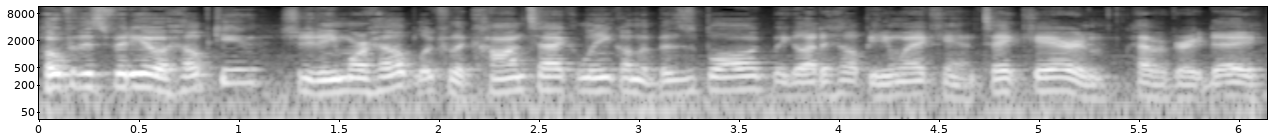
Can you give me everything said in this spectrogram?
Hopefully this video helped you. Should you need more help, look for the contact link on the business blog. Be glad to help you any way I can. Take care and have a great day.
